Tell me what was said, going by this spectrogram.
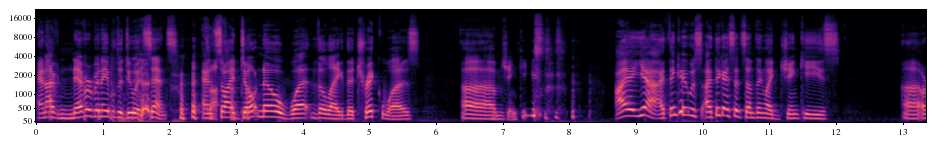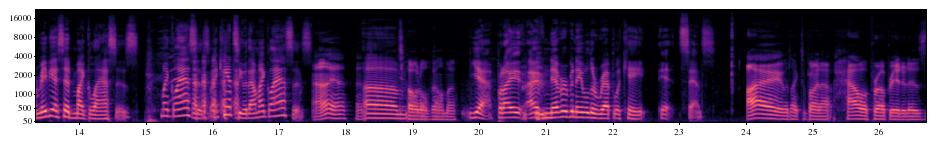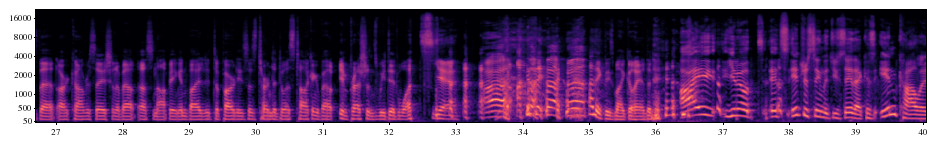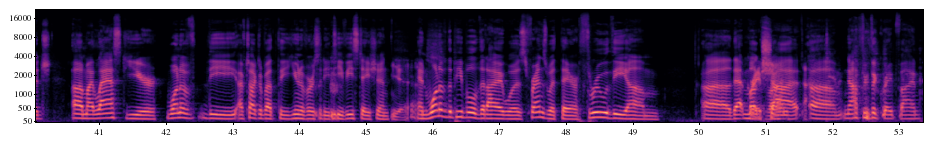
and I've never been able to do it since. And so I don't know what the like the trick was. Um Jinkies? I yeah, I think it was. I think I said something like Jinkies, uh, or maybe I said my glasses. My glasses. I can't see without my glasses. oh yeah. Um, Total Velma. yeah, but I I've never been able to replicate it since. I would like to point out how appropriate it is that our conversation about us not being invited to parties has turned into us talking about impressions we did once. Yeah, I think these might go hand in hand. I you know it's, interesting that you say that because in college. Uh, my last year, one of the I've talked about the university TV station, Yes. and one of the people that I was friends with there through the um, uh, that mugshot, um, not through the grapevine,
